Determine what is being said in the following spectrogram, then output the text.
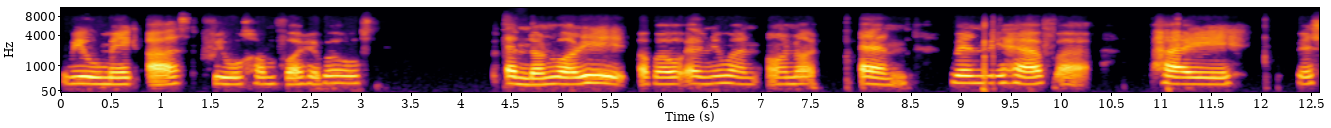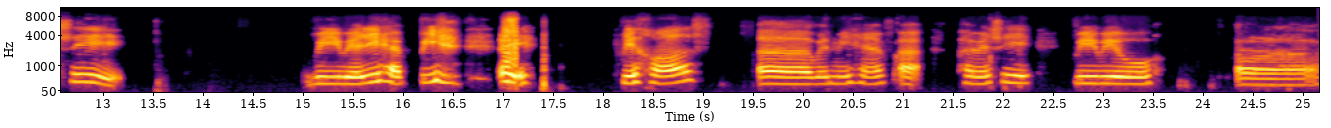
will make us feel comfortable. And don't worry about anyone or not. And when we have a privacy we very happy. Eh, because uh when we have a privacy we will uh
